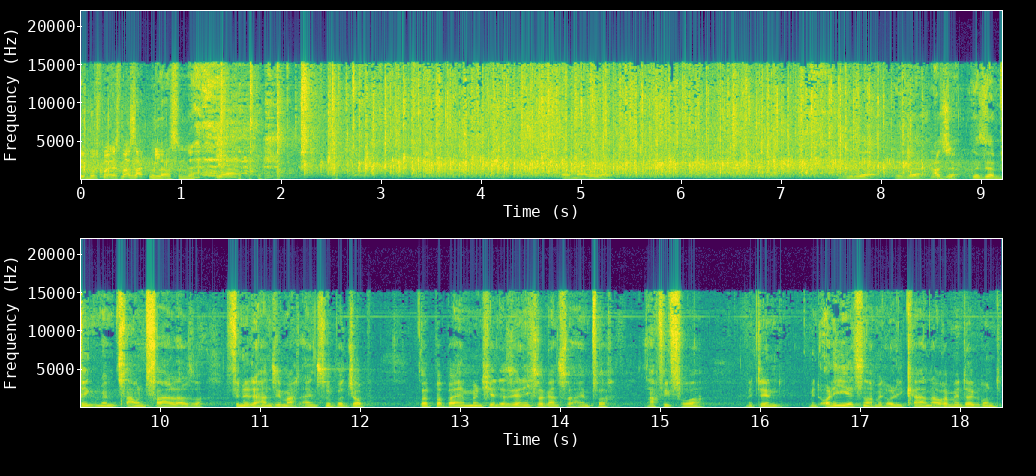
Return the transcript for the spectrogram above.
Den muss man erst mal sacken lassen, ne? Ja, Herr Mario. Das ist ja, das ist ja, ja, das ist ja Wink mit dem Zaunpfahl. Also, ich finde, der Hansi macht einen super Job dort bei Bayern München. Das ist ja nicht so ganz so einfach, nach wie vor. Mit, den, mit Olli jetzt noch, mit Olli Kahn auch im Hintergrund.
